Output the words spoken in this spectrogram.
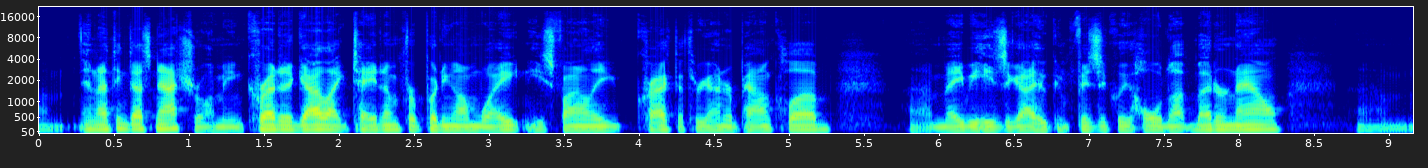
Um, and I think that's natural. I mean, credit a guy like Tatum for putting on weight. He's finally cracked the 300 pound club. Uh, maybe he's a guy who can physically hold up better now. Um,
